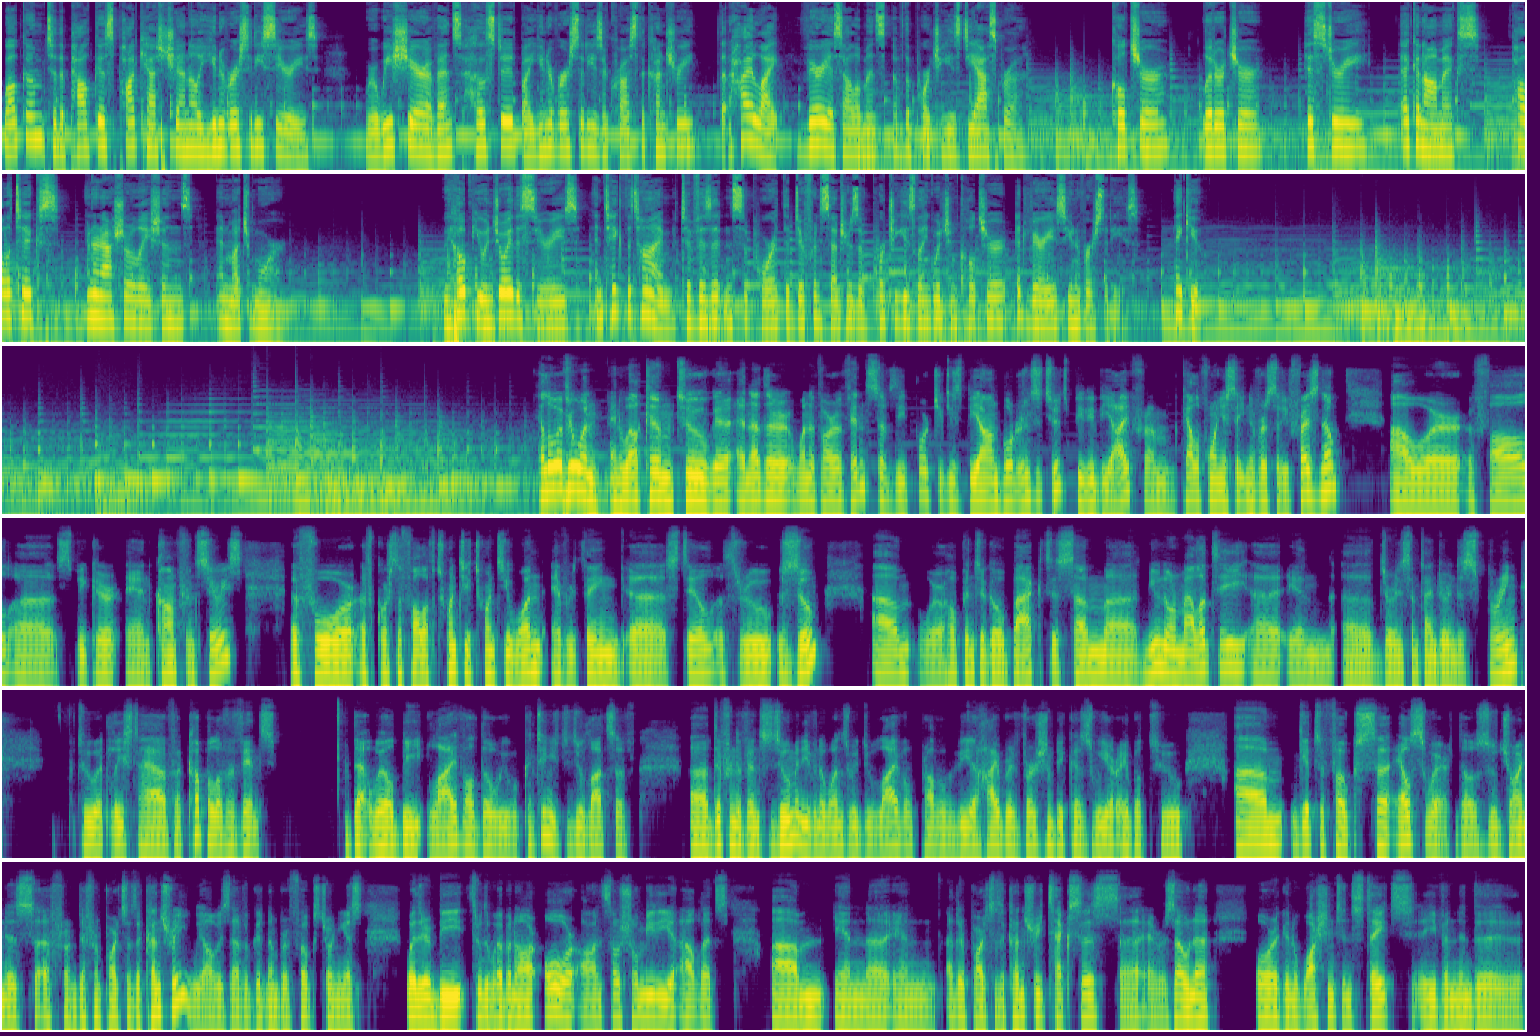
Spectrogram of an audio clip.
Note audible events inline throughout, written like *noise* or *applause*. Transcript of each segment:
Welcome to the Palcus Podcast Channel University Series, where we share events hosted by universities across the country that highlight various elements of the Portuguese diaspora culture, literature, history, economics, politics, international relations, and much more. We hope you enjoy this series and take the time to visit and support the different centers of Portuguese language and culture at various universities. Thank you. Hello, everyone, and welcome to uh, another one of our events of the Portuguese Beyond Border Institute, PBBI, from California State University, Fresno, our fall uh, speaker and conference series uh, for, of course, the fall of 2021, everything uh, still through Zoom. Um, we're hoping to go back to some uh, new normality uh, in during sometime during the spring to at least have a couple of events that will be live, although we will continue to do lots of uh, different events Zoom, and even the ones we do live will probably be a hybrid version because we are able to um, get to folks uh, elsewhere, those who join us uh, from different parts of the country. We always have a good number of folks joining us, whether it be through the webinar or on social media outlets um, in uh, in other parts of the country, Texas, uh, Arizona, Oregon, Washington State, even in the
